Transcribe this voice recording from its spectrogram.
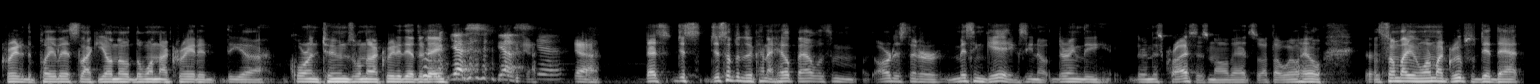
created the playlist. Like y'all know the one I created, the uh, Quarantunes one that I created the other day. Yes, yes. yeah yeah that's just just something to kind of help out with some artists that are missing gigs you know during the during this crisis and all that. So i thought well hell uh, somebody in one of my groups did that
